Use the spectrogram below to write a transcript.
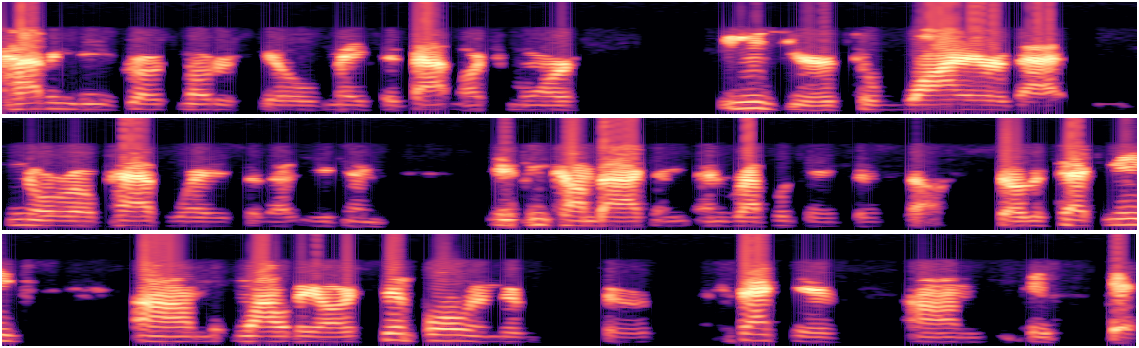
having these gross motor skills makes it that much more easier to wire that neural pathway so that you can you can come back and, and replicate this stuff. So the techniques, um, while they are simple and they're, they're effective, um, they stick.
